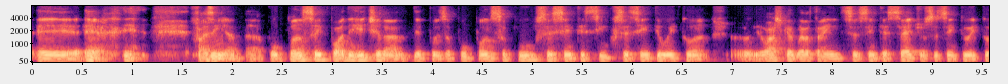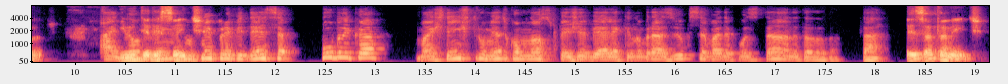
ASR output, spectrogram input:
é, é, fazem a, a, poupança e podem retirar depois a poupança com 65, 68 anos. Eu acho que agora está em 67 ou 68 anos. Ah, então e o interessante... Tem, não tem previdência pública, mas tem instrumento como o nosso PGBL aqui no Brasil que você vai depositando, tá, tá, tá. tá. Exatamente.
